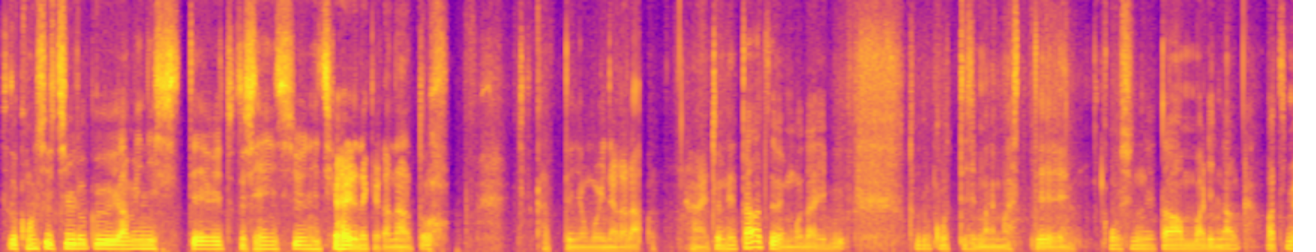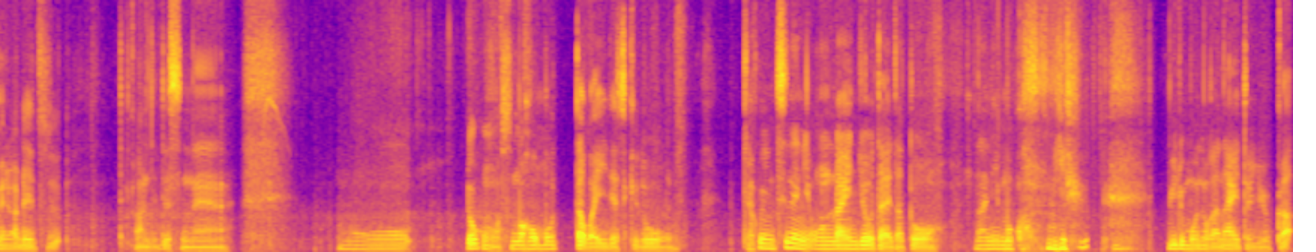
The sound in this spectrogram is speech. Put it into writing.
ちょっと今週収録やめにしてちょっと編集に力入れなきゃかな と勝手に思いながら、はい、ちょっとネタ集めもだいぶ滞ってしまいまして今週のネタあんまりな集められずって感じですね。もうどこもスマホ持ったはいいですけど逆に常にオンライン状態だと何もこう見る見るものがないというか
